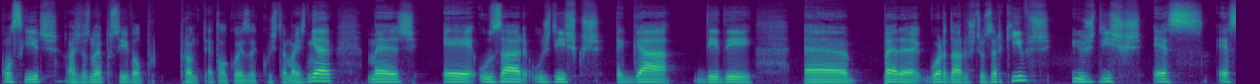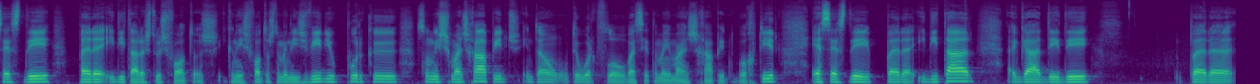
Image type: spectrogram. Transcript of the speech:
conseguires, às vezes não é possível, porque pronto, é tal coisa que custa mais dinheiro, mas é usar os discos HDD uh, ah, para guardar os teus arquivos e os discos S, SSD para editar as tuas fotos. E quando diz fotos também diz vídeo, porque são discos mais rápidos, então o teu workflow vai ser também mais rápido. Vou repetir: SSD para editar, HDD para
